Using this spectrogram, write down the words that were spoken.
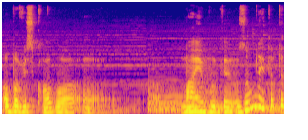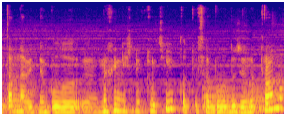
обов'язково. Має бути розумний, тобто там навіть не було механічних ключів, тобто все було дуже електронно.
